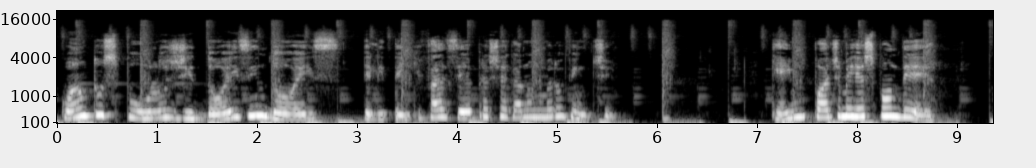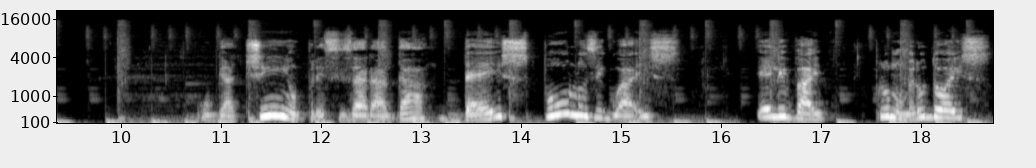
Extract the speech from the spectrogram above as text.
Quantos pulos de dois em dois ele tem que fazer para chegar no número 20? Quem pode me responder? O gatinho precisará dar 10 pulos iguais. Ele vai para o número 2,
